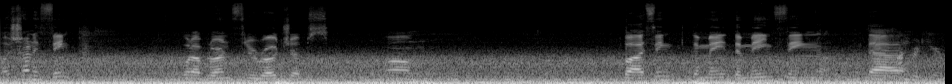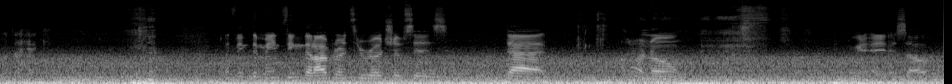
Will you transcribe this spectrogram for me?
I was trying to think what I've learned through road trips. Um. But I think the main the main thing that Hundred here. What the heck? I think the main thing that I've learned through road trips is that I don't know. We're gonna edit this out.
